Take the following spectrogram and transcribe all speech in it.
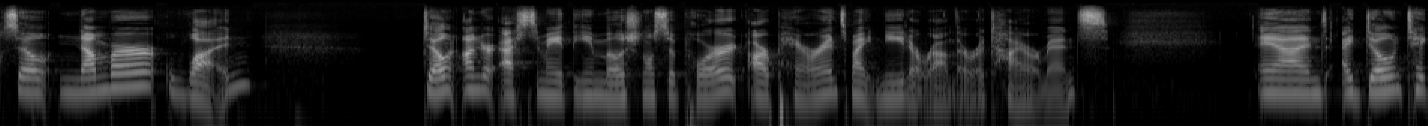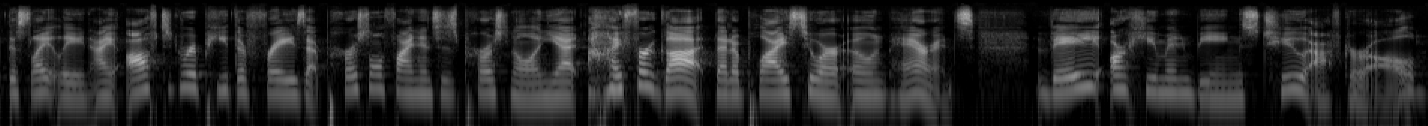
So, number 1, don't underestimate the emotional support our parents might need around their retirements. And I don't take this lightly. And I often repeat the phrase that personal finance is personal, and yet I forgot that applies to our own parents. They are human beings too, after all.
